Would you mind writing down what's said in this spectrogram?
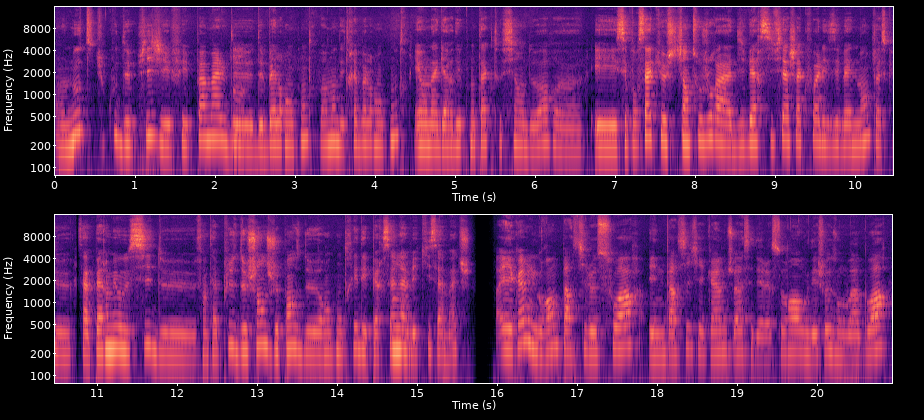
en août, du coup, depuis, j'ai fait pas mal de, mm. belles rencontres, vraiment des très belles rencontres. Et on a gardé contact aussi en dehors. Euh. et c'est pour ça que je tiens toujours à diversifier à chaque fois les événements, parce que ça permet aussi de. Enfin, t'as plus de chances, je pense, de rencontrer des personnes mm. avec qui ça match. Il y a quand même une grande partie le soir et une partie qui est quand même, tu vois, c'est des restaurants ou des choses où on va boire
